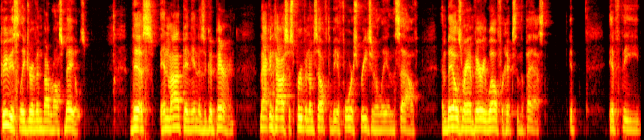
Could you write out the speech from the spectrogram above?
previously driven by Ross Bales. This, in my opinion, is a good pairing. McIntosh has proven himself to be a force regionally in the South, and Bales ran very well for Hicks in the past. If, if the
